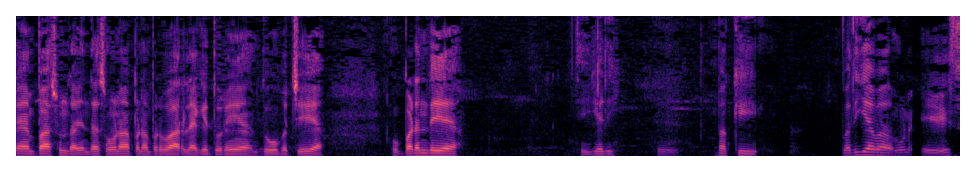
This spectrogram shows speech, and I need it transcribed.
ਟਾਈਮ ਪਾਸ ਹੁੰਦਾ ਜਾਂਦਾ ਸੋਹਣਾ ਆਪਣਾ ਪਰਿਵਾਰ ਲੈ ਕੇ ਤੁਰੇ ਆ ਦੋ ਬੱਚੇ ਆ ਉਹ ਪੜਨ ਦੇ ਆ। ਠੀਕ ਹੈ ਜੀ। ਬਾਕੀ ਵਧੀਆ ਵਾ। ਹੁਣ ਇਸ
